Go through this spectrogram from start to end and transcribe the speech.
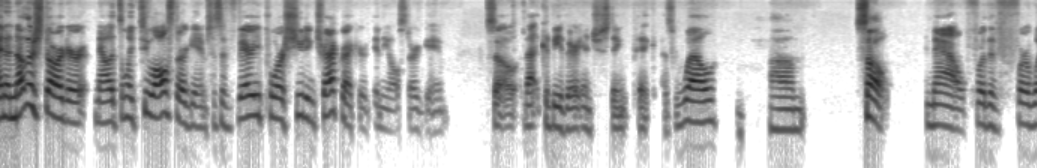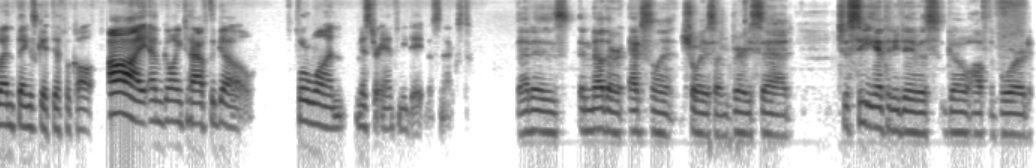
And another starter, now it's only two All Star games, has a very poor shooting track record in the All Star game. So that could be a very interesting pick as well. Um, so now for the for when things get difficult, I am going to have to go for one, Mr. Anthony Davis next. That is another excellent choice. I'm very sad to see Anthony Davis go off the board.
